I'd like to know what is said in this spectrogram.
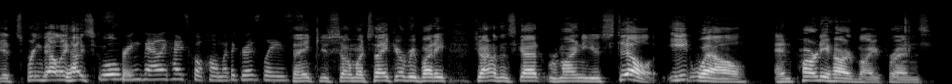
at Spring Valley High School. Spring Valley High School, home of the Grizzlies. Thank you so much. Thank you, everybody. Jonathan Scott reminding you still eat well and party hard, my friends.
